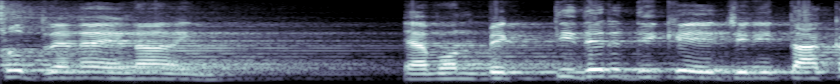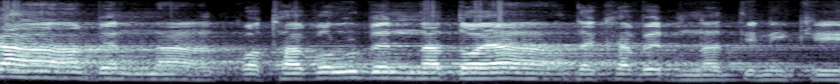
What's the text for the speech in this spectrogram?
শুধরে নেয় নাই, এমন ব্যক্তিদের দিকে যিনি তাকাবেন না, কথা বলবেন না, দয়া দেখাবেন না তিনি কে?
